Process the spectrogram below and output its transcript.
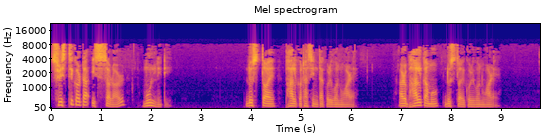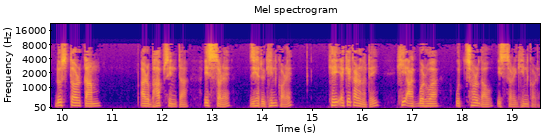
সৃষ্টিকৰ্তা ঈশ্বৰৰ মূল নীতি দুষ্টই ভাল কথা চিন্তা কৰিব নোৱাৰে আৰু ভাল কামো দুষ্টই কৰিব নোৱাৰে। দুষ্টৰ কাম আৰু ভাৱ চিন্তা ঈশ্বৰে যিহেতু ঘীন কৰে সেই একে কাৰণতেই সি আগবঢ়োৱা উৎসৰ্গাও ঈশ্বৰে ঘীন কৰে।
